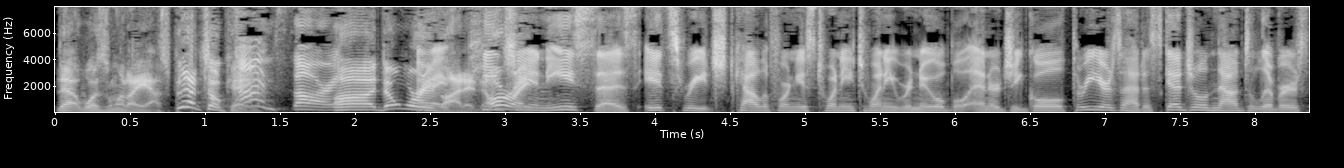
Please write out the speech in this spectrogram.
that wasn't what I asked, but that's okay. I'm sorry. Uh, don't worry All about right, it. All right. PG&E says it's reached California's 2020 renewable energy goal three years ahead of schedule. Now delivers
